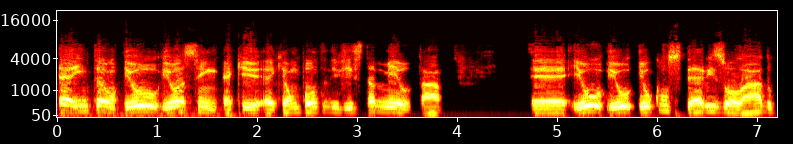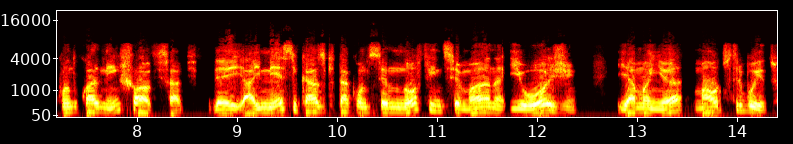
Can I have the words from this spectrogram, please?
É, então, eu, eu assim, é que, é que é um ponto de vista meu, tá? É, eu, eu, eu considero isolado quando quase nem chove, sabe? Aí, aí nesse caso que está acontecendo no fim de semana e hoje e amanhã, mal distribuído.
